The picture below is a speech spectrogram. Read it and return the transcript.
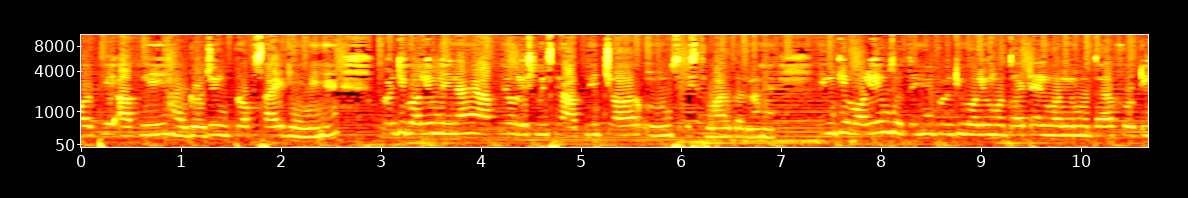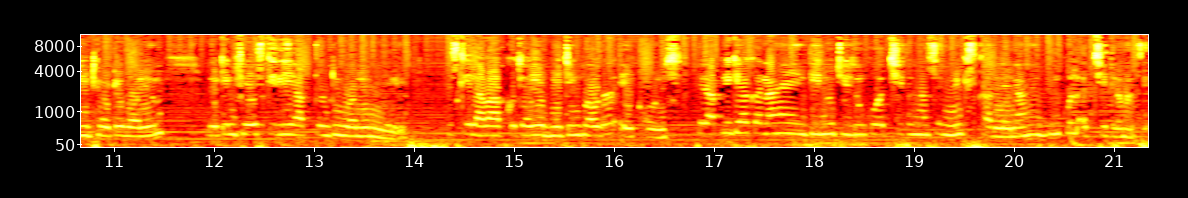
और फिर आपने हाइड्रोजन प्रोक्साइड लेने हैं. ट्वेंटी वॉल्यूम लेना है आपने और इसमें से आपने चार ओंस इस्तेमाल करना है. इनके वॉल्यूम्स होते हैं ट्वेंटी वॉल्यूम होता है टेन वॉल्यूम होता है फोर्टी थर्टी वॉल्यूम लेकिन फेस के लिए आप ट्वेंटी वॉल्यूम ले लें। इसके अलावा आपको चाहिए ब्लीचिंग पाउडर एक ओंस फिर आपने क्या करना है? इन तीनों चीज़ों को अच्छी तरह से मिक्स कर लेना है, बिल्कुल अच्छी तरह से.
